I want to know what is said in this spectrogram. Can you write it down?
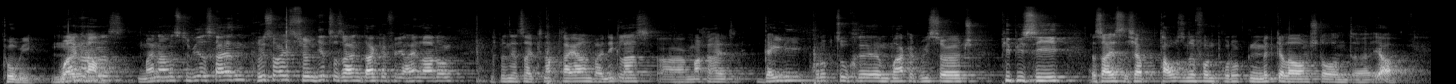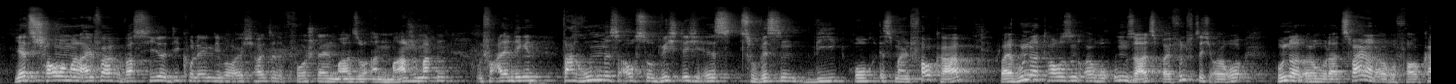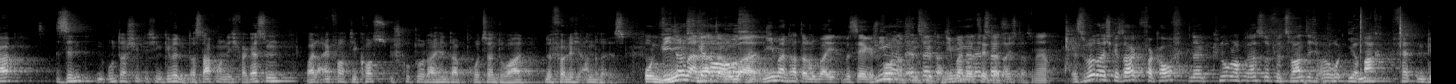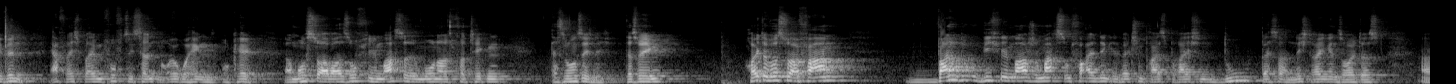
Tobi. Mein Name, ist, mein Name ist Tobias Reisen. Grüße euch, schön hier zu sein. Danke für die Einladung. Ich bin jetzt seit knapp drei Jahren bei Niklas, äh, mache halt Daily Produktsuche, Market Research, PPC. Das heißt, ich habe tausende von Produkten mitgelauncht und äh, ja, Jetzt schauen wir mal einfach, was hier die Kollegen, die wir euch heute vorstellen, mal so an Marge machen und vor allen Dingen, warum es auch so wichtig ist zu wissen, wie hoch ist mein VK, weil 100.000 Euro Umsatz bei 50 Euro, 100 Euro oder 200 Euro VK sind einen unterschiedlichen Gewinn. Das darf man nicht vergessen, weil einfach die Kostenstruktur dahinter prozentual eine völlig andere ist. Und Wie niemand, genau hat darüber, niemand hat darüber bisher gesprochen. Niemand erzählt, das. Niemand, erzählt, erzählt euch das. Ja. Es wird euch gesagt, verkauft eine Knoblauchpresse für 20 Euro, ihr macht fetten Gewinn. Ja, vielleicht bleiben 50 Cent ein Euro hängen, okay. Da musst du aber so viel Masse im Monat verticken, das lohnt sich nicht. Deswegen, heute wirst du erfahren, wann du wie viel Marge machst und vor allen Dingen in welchen Preisbereichen du besser nicht reingehen solltest. Äh,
